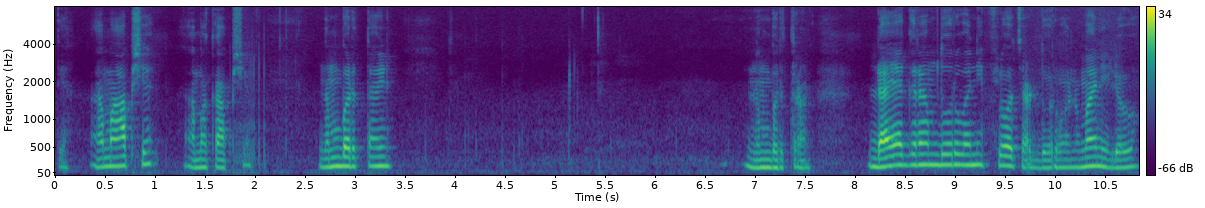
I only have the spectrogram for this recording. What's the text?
ત્યાં. આમાં આપશે, આમાં કાપશે. નંબર ત્રણ. નંબર ત્રણ. ડાયાગ્રામ દોરવાની, ફ્લોચાર્ટ દોરવાનો. માની લો,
